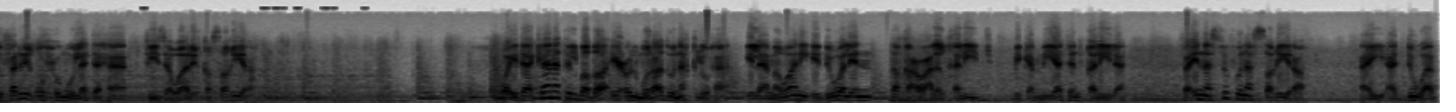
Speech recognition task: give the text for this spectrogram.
تفرغ حمولتها في زوارق صغيرة. وإذا كانت البضائع المراد نقلها إلى موانئ دول تقع على الخليج بكميات قليلة فإن السفن الصغيرة أي الدوب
